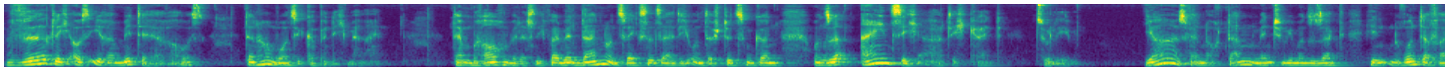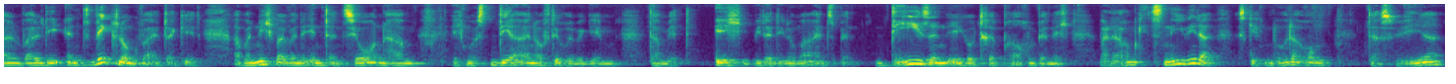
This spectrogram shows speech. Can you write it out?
wirklich aus ihrer Mitte heraus, dann hauen wir uns die Köpfe nicht mehr ein. Dann brauchen wir das nicht, weil wir dann uns wechselseitig unterstützen können, unsere Einzigartigkeit zu leben. Ja, es werden auch dann Menschen, wie man so sagt, hinten runterfallen, weil die Entwicklung weitergeht. Aber nicht, weil wir eine Intention haben, ich muss dir einen auf die Rübe geben, damit ich wieder die Nummer eins bin. Diesen Ego-Trip brauchen wir nicht, weil darum geht es nie wieder. Es geht nur darum, dass wir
